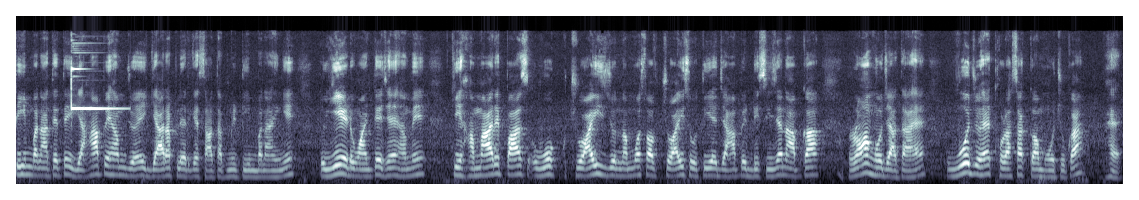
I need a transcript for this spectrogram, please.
टीम बनाते थे। यहाँ पे हम जो है 11 प्लेयर के साथ अपनी टीम बनाएँगे। तो ये एडवांटेज है हमें कि हमारे पास वो चॉइस जो नंबर्स ऑफ़ चॉइस होती है, जहाँ पे डिसीज़न आपका रॉन्ग हो जाता है, वो जो है थोड़ा सा कम हो चुका है।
